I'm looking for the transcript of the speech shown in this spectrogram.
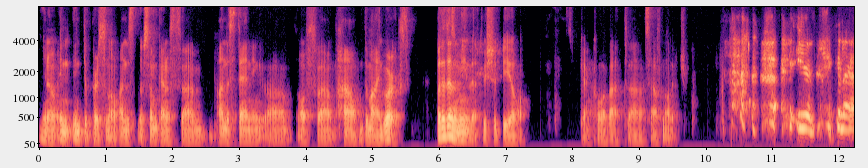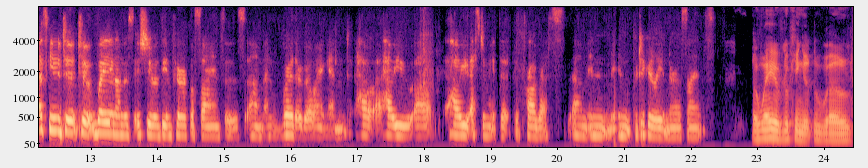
you know, in, interpersonal, under, some kind of um, understanding uh, of uh, how the mind works. But it doesn't mean that we should be all call about uh, self-knowledge. Iain, can I ask you to, to weigh in on this issue of the empirical sciences um, and where they're going and how, how you uh, how you estimate that the progress um, in, in particularly in neuroscience? A way of looking at the world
